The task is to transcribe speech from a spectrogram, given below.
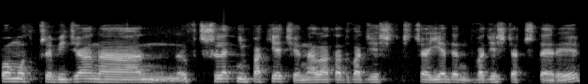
pomoc przewidziana w trzyletnim pakiecie na lata 21-24.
